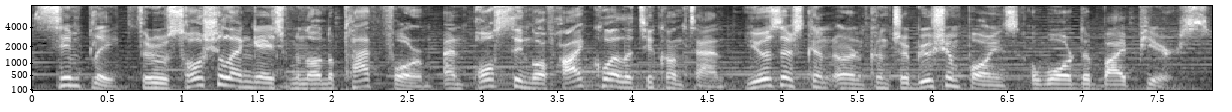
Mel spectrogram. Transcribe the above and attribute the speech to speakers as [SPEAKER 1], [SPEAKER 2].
[SPEAKER 1] Simply, through social engagement on the platform and posting of high quality content, users can earn contribution points awarded by peers.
